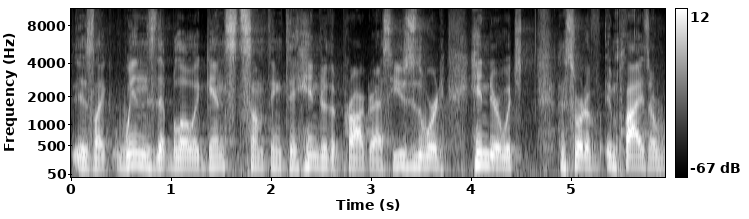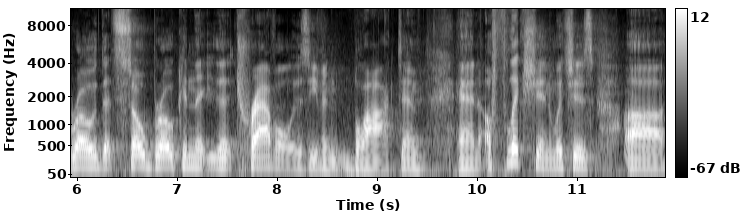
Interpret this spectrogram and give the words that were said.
is like winds that blow against something to hinder the progress. He uses the word hinder, which sort of implies a road that's so broken that, that travel is even blocked. And, and affliction, which is. Uh,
